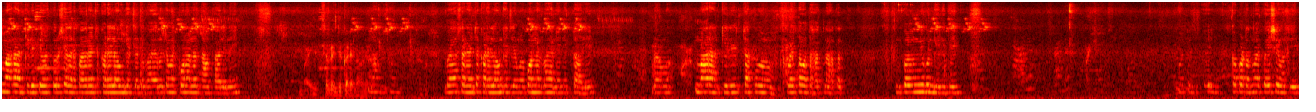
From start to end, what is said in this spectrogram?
मारहाण केली तेव्हा तर शेजाऱ्या पायऱ्यांच्या कड्या लावून घेतल्या. ते बाहेरून त्यामुळे कोणालाच धावता आले नाही. सगळ्यांच्या कडे लावल्या. बाहेर सगळ्यांच्या कड्या लावून घेतल्यामुळे कोणालाच बाहेर नाही निघता आले. मारहाण केली चाकू पळता होता हात ना हातात. पळून निघून गेले ते. मग कपाटात माझे पैसे होते.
